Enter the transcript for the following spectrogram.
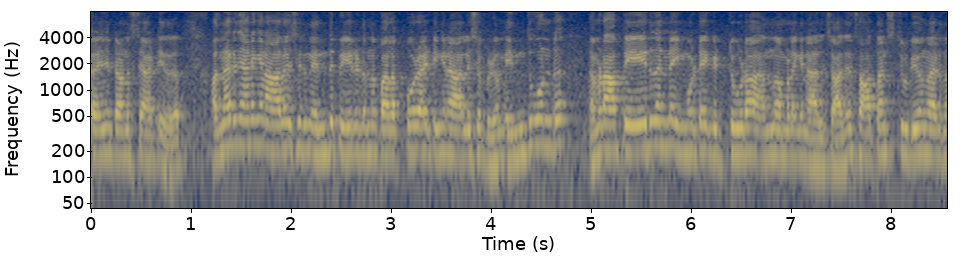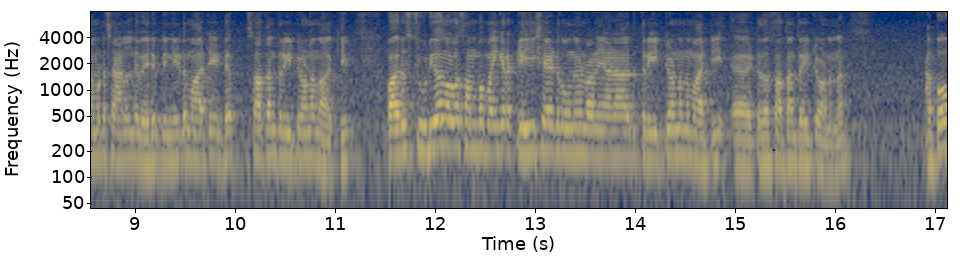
കഴിഞ്ഞിട്ടാണ് സ്റ്റാർട്ട് ചെയ്തത്. അന്നേരം ഞാനിങ്ങനെ ആലോചിച്ചിരുന്നത് എന്ത് പേരിടുന്നു പലപ്പോഴായിട്ട് ഇങ്ങനെ ആലോചിച്ചപ്പോഴും എന്തുകൊണ്ട് നമ്മുടെ ആ പേര് തന്നെ ഇങ്ങോട്ടേക്ക് ഇട്ടുകൂടാ എന്ന് നമ്മളിങ്ങനെ ആലോചിച്ചു. ആദ്യം സാത്താൻ സ്റ്റുഡിയോ എന്നായിരുന്നു നമ്മുടെ ചാനലിന്റെ പേര്. പിന്നീട് മാറ്റിയിട്ട് സാത്താൻ ത്രീ ടു ആക്കി. അപ്പോൾ ആ ഒരു സ്റ്റുഡിയോ എന്നുള്ള സംഭവം ഭയങ്കര ക്ലീഷായിട്ട് തോന്നിയതുകൊണ്ടാണ് ഞാൻ ആ ഒരു ത്രീ ടു എന്ന് മാറ്റി ഇട്ടത്. സാത്താൻ ത്രീ ടു ആണെന്ന് അപ്പോൾ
